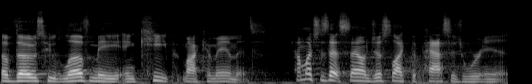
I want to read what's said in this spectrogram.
of those who love me and keep my commandments. How much does that sound just like the passage we're in?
